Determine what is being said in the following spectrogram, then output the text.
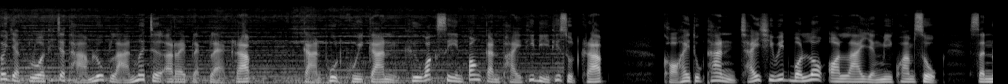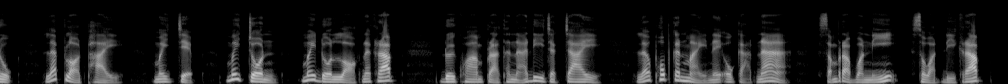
ก็อย่ากลัวที่จะถามลูกหลานเมื่อเจออะไรแปลกๆครับ การพูดคุยกันคือวัคซีนป้องกันภัยที่ดีที่สุดครับ ขอให้ทุกท่านใช้ชีวิตบนโลกออนไลน์อย่างมีความสุข สนุกและปลอดภัย ไม่เจ็บ ไม่จน ไม่โดนหลอกนะครับ โดยความปรารถนาดีจากใจ แล้วพบกันใหม่ในโอกาสหน้าสำหรับวันนี้ สวัสดีครับ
